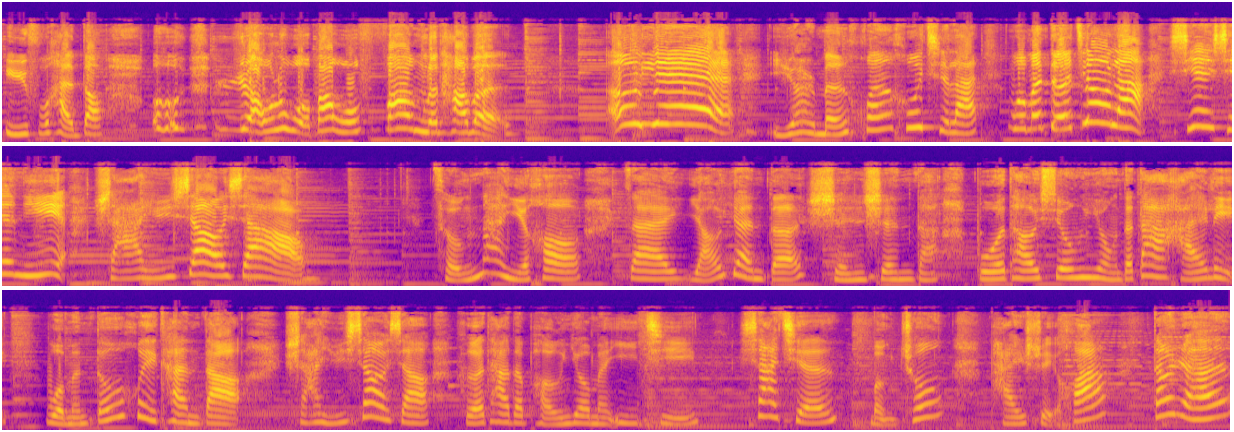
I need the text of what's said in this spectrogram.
渔夫喊道：“哦，饶了我吧，我放了他们！”哦耶！鱼儿们欢呼起来：“我们得救了！谢谢你，鲨鱼笑笑。”从那以后，在遥远的、深深的、波涛汹涌的大海里，我们都会看到鲨鱼笑笑和他的朋友们一起下潜、猛冲、拍水花，当然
